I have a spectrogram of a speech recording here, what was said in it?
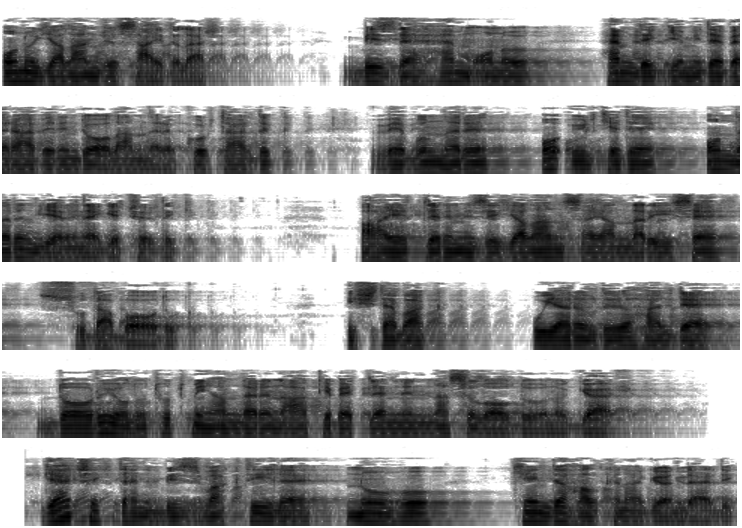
onu yalancı saydılar. Biz de hem onu, hem de gemide beraberinde olanları kurtardık ve bunları o ülkede onların yerine geçirdik. Ayetlerimizi yalan sayanları ise suda boğduk. İşte bak, uyarıldığı halde doğru yolu tutmayanların akıbetlerinin nasıl olduğunu gör. Gerçekten biz vaktiyle Nuh'u kendi halkına gönderdik.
